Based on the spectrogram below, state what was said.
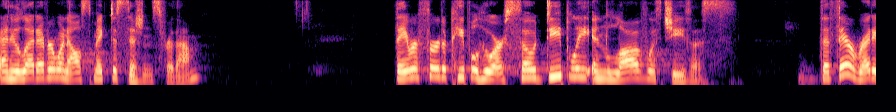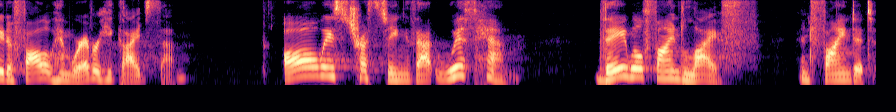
and who let everyone else make decisions for them. They refer to people who are so deeply in love with Jesus that they're ready to follow him wherever he guides them, always trusting that with him, they will find life and find it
